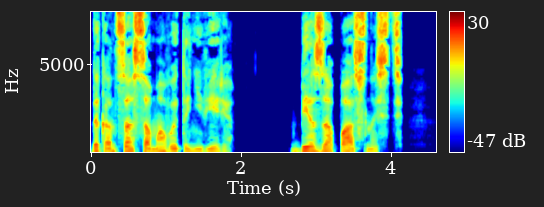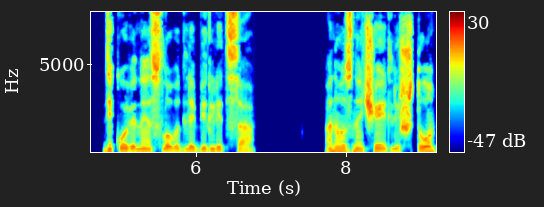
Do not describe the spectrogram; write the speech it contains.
до конца сама в это не веря. Безопасность — диковинное слово для беглеца. Оно означает лишь то,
